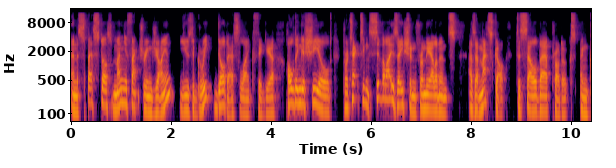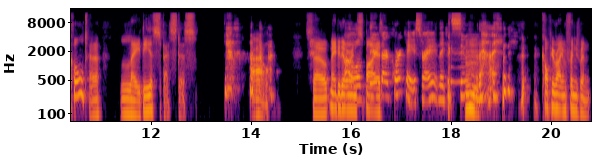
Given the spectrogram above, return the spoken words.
an asbestos manufacturing giant, used a Greek goddess like figure holding a shield protecting civilization from the elements as a mascot to sell their products and called her Lady Asbestos. Wow. So maybe they were oh, well, inspired. there's our court case, right? They could sue mm. for that. Copyright infringement.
